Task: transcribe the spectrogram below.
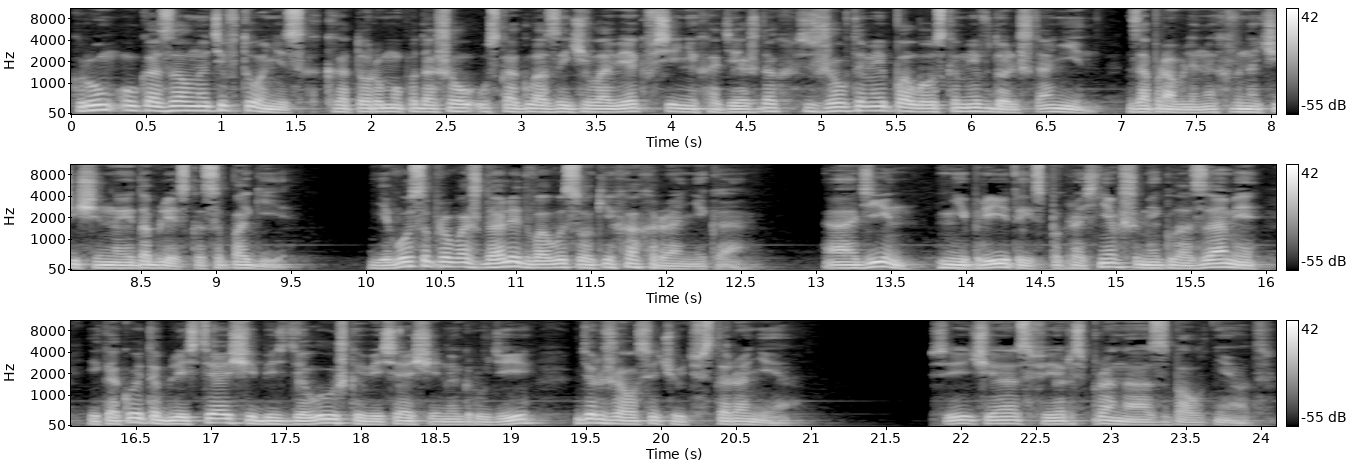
Крум указал на Тевтонис, к которому подошел узкоглазый человек в синих одеждах с желтыми полосками вдоль штанин, заправленных в начищенные до блеска сапоги. Его сопровождали два высоких охранника. Один, небритый, с покрасневшими глазами и какой-то блестящей безделушкой, висящей на груди, держался чуть в стороне. «Сейчас Ферзь про нас сболтнет.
